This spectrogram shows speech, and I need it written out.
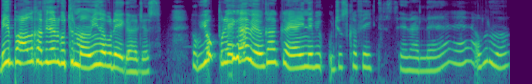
Beni pahalı kafelere götürme yine buraya geleceğiz. Yok buraya gelmiyorum kanka ya. Yine bir ucuz kafeye gideriz herhalde. He, Olur mu?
